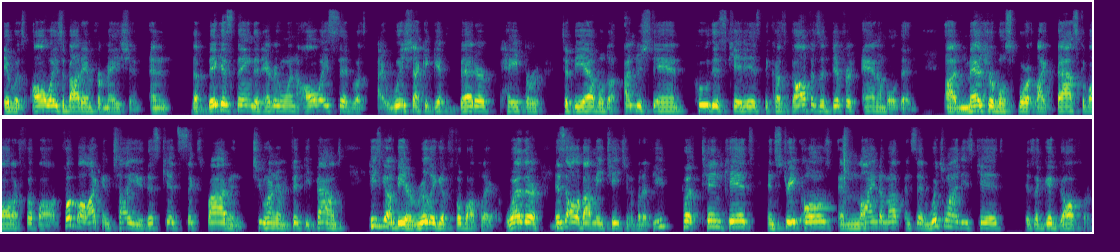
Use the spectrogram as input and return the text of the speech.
it was always about information. And the biggest thing that everyone always said was, I wish I could get better paper to be able to understand who this kid is because golf is a different animal than a measurable sport like basketball or football. Football, I can tell you this kid's 6'5 and 250 pounds he's going to be a really good football player. Whether it's all about me teaching, but if you put 10 kids in street clothes and lined them up and said, which one of these kids is a good golfer?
